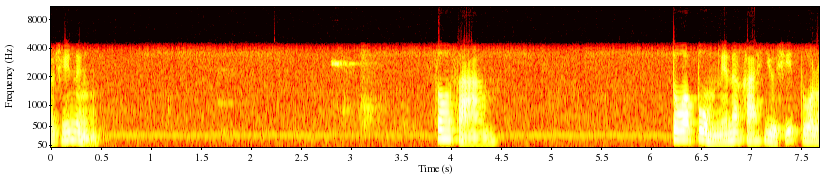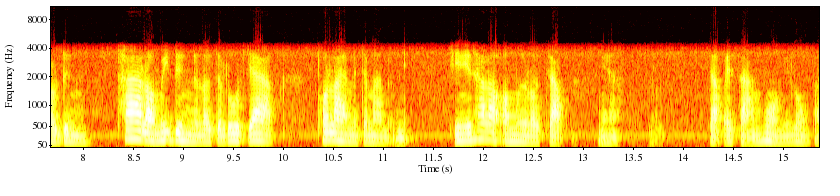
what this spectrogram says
ตัวที่หนึ่ง โซ่สาม ตัวปุ่มนี้นะคะ อยู่ที่ตัวเราดึง ถ้าเราไม่ดึงเนี่ยเราจะรูดยาก เพราะลายมันจะมาแบบนี้ ทีนี้ถ้าเราเอามือเราจับ เนี่ยจับไอ้สามห่วงนี้ลงไป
